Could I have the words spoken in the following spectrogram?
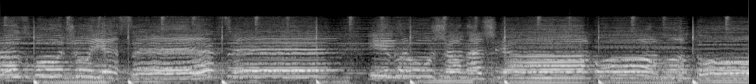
розбуджує серце і груша на шляпом мотор.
